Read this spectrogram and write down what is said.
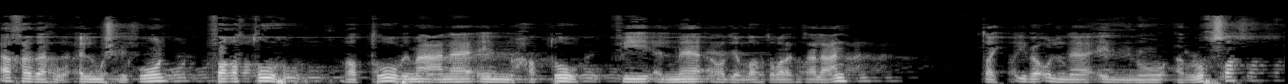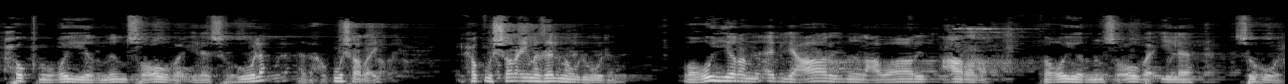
أخذه المشركون فغطوه. غطوه بمعنى أن حطوه في الماء رضي الله تبارك وتعالى عنه. طيب يبقى قلنا أنه الرخصة حكم غير من صعوبة إلى سهولة هذا حكم شرعي. الحكم الشرعي ما زال موجودا وغير من أجل عارض من العوارض عرضة فغير من صعوبة إلى سهولة.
